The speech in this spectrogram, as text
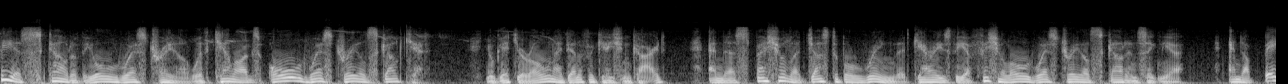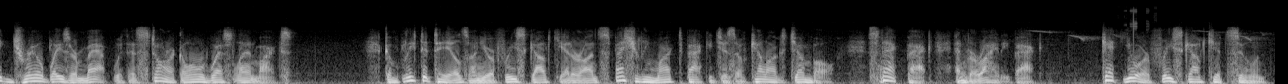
Be a scout of the Old West Trail with Kellogg's Old West Trail Scout Kit. You'll get your own identification card and a special adjustable ring that carries the official Old West Trail Scout insignia and a big Trailblazer map with historical Old West landmarks. Complete details on your free Scout Kit are on specially marked packages of Kellogg's Jumbo, Snack Pak, and Variety Pack. Get your free Scout Kit soon.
